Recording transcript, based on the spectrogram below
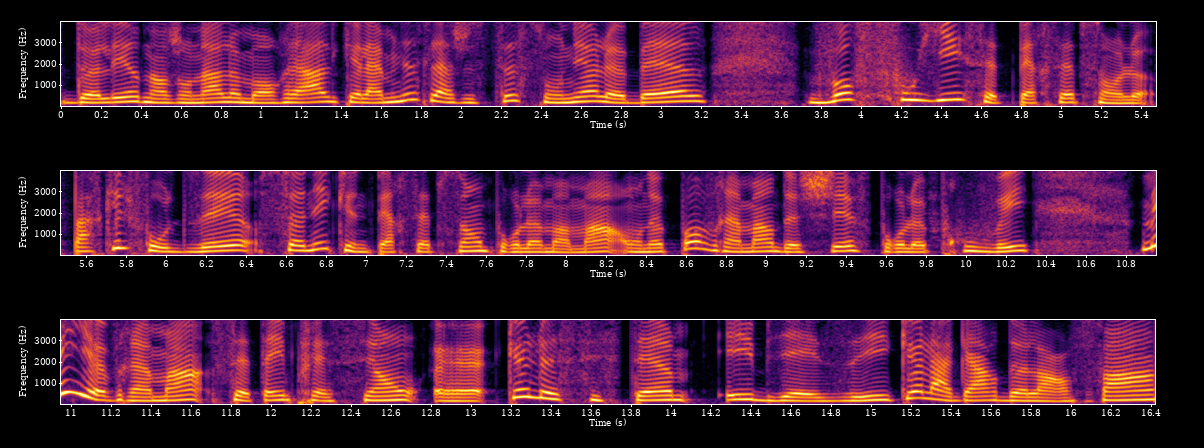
de lire dans le Journal de Montréal que la ministre de la Justice, Sonia Lebel, va fouiller cette perception-là. Parce qu'il faut le dire, ce n'est qu'une perception pour le moment. On n'a pas vraiment de chiffres pour le prouver. Mais il y a vraiment cette impression euh, que le système est biaisé, que la garde de l'enfant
